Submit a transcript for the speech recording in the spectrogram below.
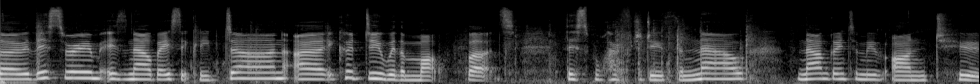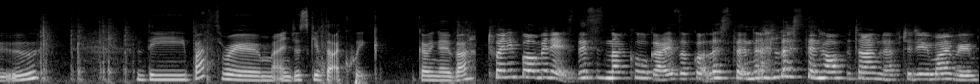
So this room is now basically done. Uh, it could do with a mop, but this will have to do for now. Now I'm going to move on to the bathroom and just give that a quick going over. 24 minutes. This is not cool guys. I've got less than less than half the time left to do my room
